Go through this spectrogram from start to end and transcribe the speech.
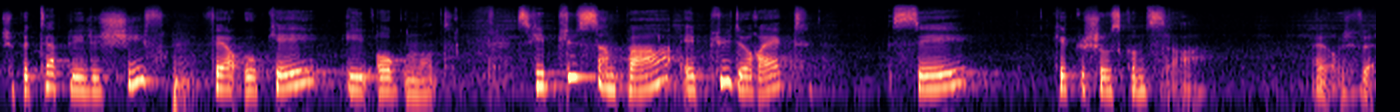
Je peux taper le chiffre, faire OK et il augmente. Ce qui est plus sympa et plus direct, c'est quelque chose comme ça. Alors, je vais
